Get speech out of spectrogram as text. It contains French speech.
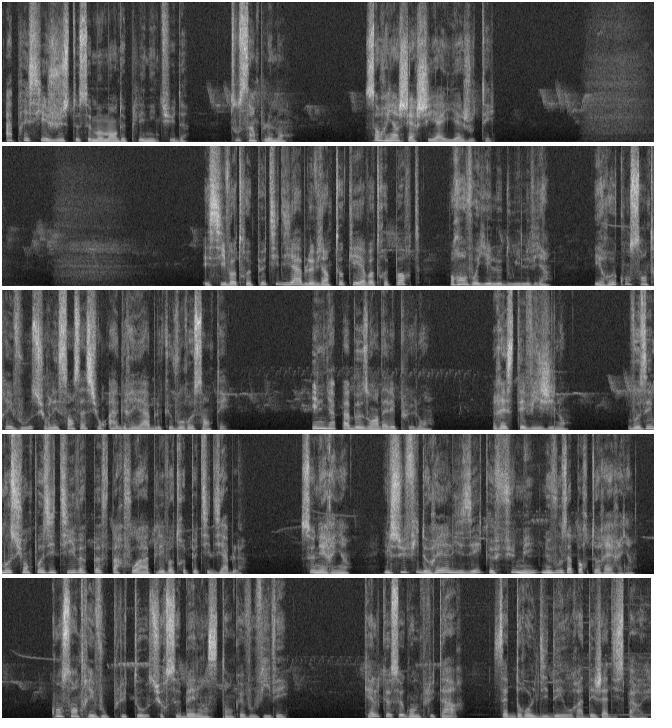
appréciez juste ce moment de plénitude, tout simplement, sans rien chercher à y ajouter. Et si votre petit diable vient toquer à votre porte, renvoyez-le d'où il vient et reconcentrez-vous sur les sensations agréables que vous ressentez. Il n'y a pas besoin d'aller plus loin. Restez vigilant. Vos émotions positives peuvent parfois appeler votre petit diable. Ce n'est rien, il suffit de réaliser que fumer ne vous apporterait rien. Concentrez-vous plutôt sur ce bel instant que vous vivez. Quelques secondes plus tard, cette drôle d'idée aura déjà disparu.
